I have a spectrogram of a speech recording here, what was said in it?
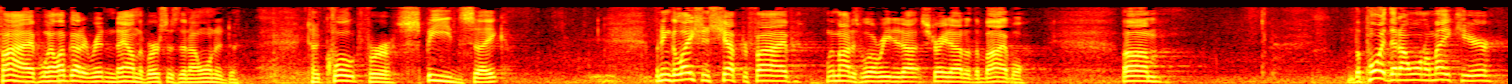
5. Well, I've got it written down, the verses that I wanted to, to quote for speed's sake. But in Galatians chapter 5, we might as well read it out straight out of the Bible. Um, the point that I want to make here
